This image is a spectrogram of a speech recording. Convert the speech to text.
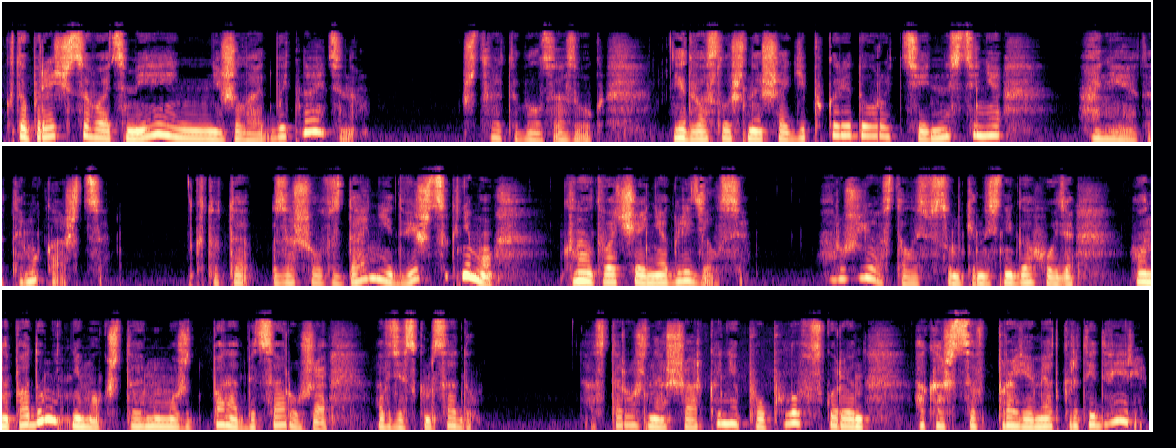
кто прячется во тьме и не желает быть найденным. Что это был за звук? Едва слышные шаги по коридору, тень на стене. А нет, это ему кажется. Кто-то зашел в здание и движется к нему. Кнут в отчаянии огляделся. Ружье осталось в сумке на снегоходе. Он и подумать не мог, что ему может понадобиться оружие в детском саду. Осторожное шарканье по полу, вскоре он окажется в проеме открытой двери.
